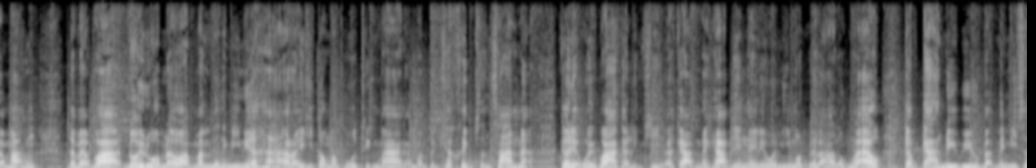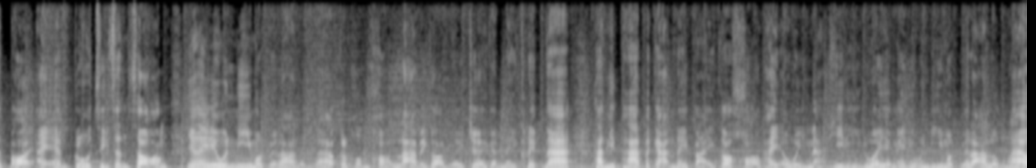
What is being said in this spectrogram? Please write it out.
ละมั้ง แต่แบบว่าโดยรวมแล้วอะมันไม่ได้มีเนื้อหาอะไรที่ต้องมาพูดถึงมากอะมันเป็นแค่คลิปสั้นๆน่ะก็เดี๋ยวไว้ว่ากันอีกทีแล้วกันนะครับยังไงในวันนี้หมดเวลาลงแล้ว กับการรีวิวแบบไม่มีสปอย I am Groot Season 2 ยังไงในวันนี้หมดเวลาลงแล้วกระผมขอลาไปก่อนไว้เจอกันในคลิปหน้า ถ้าผิดพลาดประการใดไป ก็ขออภัยเอาไว้ณที่นี้ด้วยยังไงในวันนี้หมดเวลาลงแล้ว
